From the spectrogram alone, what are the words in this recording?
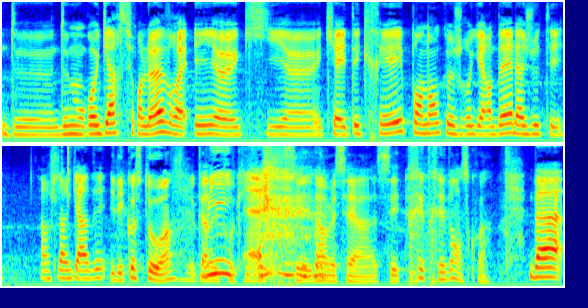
de, de mon regard sur l'œuvre et qui, qui a été créé pendant que je regardais la jetée. Alors je l'ai regardé. Il est costaud, hein, le carnet Oui. de croquis. Non, mais c'est euh, c'est très très dense, quoi. Bah,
